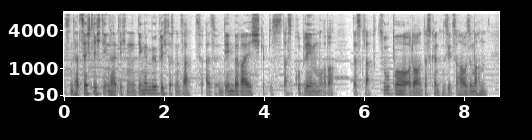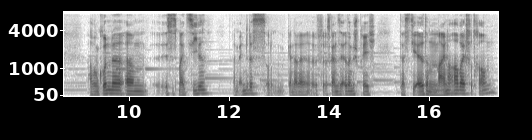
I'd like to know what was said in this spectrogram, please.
sind tatsächlich die inhaltlichen Dinge möglich, dass man sagt, also in dem Bereich gibt es das Problem oder das klappt super oder das könnten Sie zu Hause machen. Aber im Grunde ähm, ist es mein Ziel am Ende des oder generell für das ganze Elterngespräch, dass die Eltern meiner Arbeit vertrauen,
